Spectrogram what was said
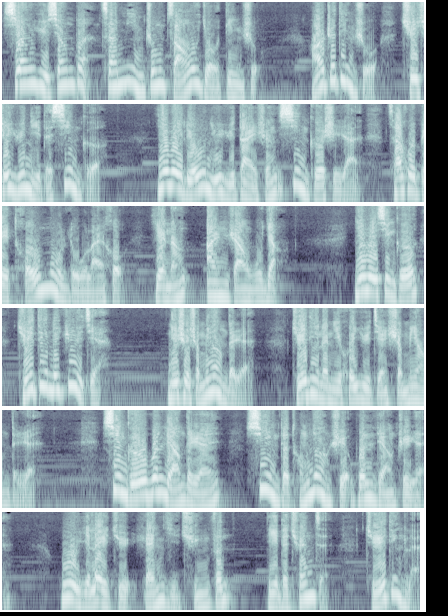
相遇相伴在命中早有定数。而这定数取决于你的性格，因为刘女与戴生性格使然，才会被头目掳来后也能安然无恙。因为性格决定了遇见。你是什么样的人，决定了你会遇见什么样的人。性格温良的人，吸引的同样是温良之人。物以类聚，人以群分。你的圈子决定了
